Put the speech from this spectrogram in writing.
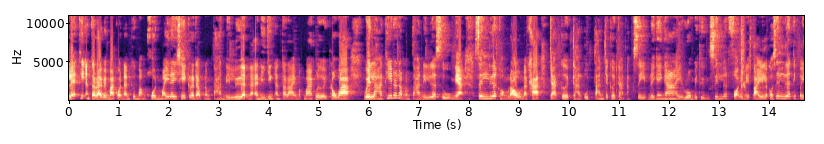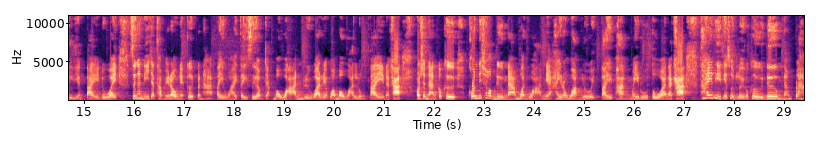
และที่อันตรายไปมากกว่านั้น คือบางคนไม่ได้เช็คระดับน้ำตาลในเลือดนะอันนี้ยิ่งอันตรายมากๆเลย เพราะว่าเวลาที่ระดับน้ำตาลในเลือดสูงเนี่ยเส้นเลือดของเรานะคะจะเกิดการอุดตันจะเกิดการอักเสบได้ง่าย ๆ รวมไปถึงเส้นเลือดฝอยในไต แล้วก็เส้นเลือดที่ไปเลี้ยงไตด้วย ซึ่งอันนี้จะทำให้เราเนี่ยเกิดปัญหาไตวายไตเสื่อมจากเบาหวาน หรือว่าเรียกว่าเบาหวานลงไตนะคะ เพราะฉะนั้นก็คือคนที่ชอบดื่มน้ำหวานๆเนี่ยให้ระวังเลยไตพังไม่รู้ตัวนะคะ ถ้าให้ดีที่สุดเลยก็คือดื่มน้ำเปล่า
